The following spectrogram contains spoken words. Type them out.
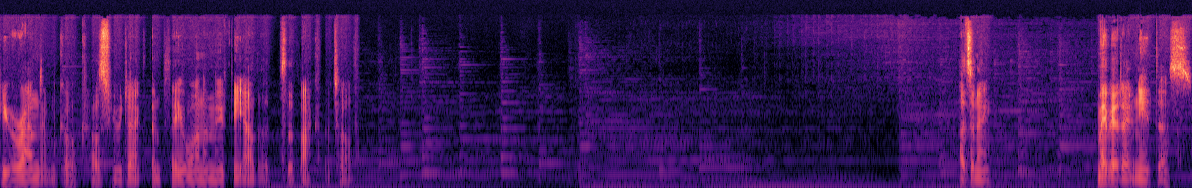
two random gold cards from your deck, then play one and move the other to the back of the top. I don't know. Maybe I don't need this.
